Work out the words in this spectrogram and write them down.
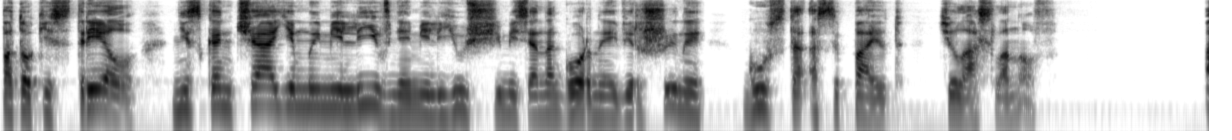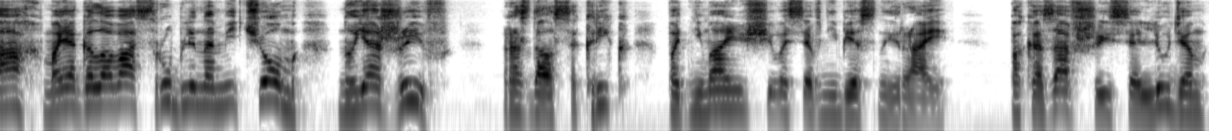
Потоки стрел, нескончаемыми ливнями, льющимися на горные вершины, густо осыпают тела слонов. «Ах, моя голова срублена мечом, но я жив!» — раздался крик поднимающегося в небесный рай, показавшийся людям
